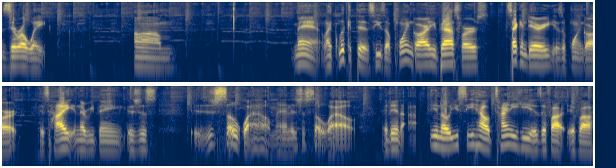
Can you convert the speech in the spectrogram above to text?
zero weight. Um, man, like look at this. He's a point guard. He passed first. Secondary is a point guard. His height and everything is just it's just so wild, man. It's just so wild. And then you know you see how tiny he is. If I if I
